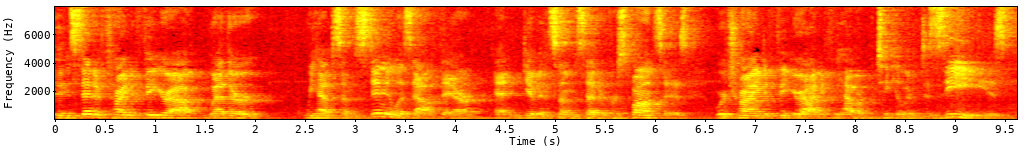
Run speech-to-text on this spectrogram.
instead of trying to figure out whether we have some stimulus out there and given some set of responses, we're trying to figure out if we have a particular disease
